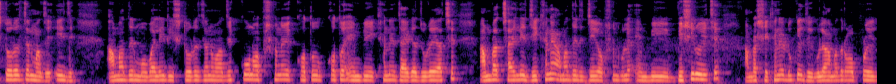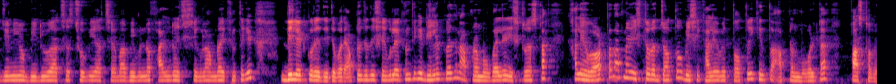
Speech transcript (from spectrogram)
স্টোরেজের মাঝে, এই যে আমাদের মোবাইলের স্টোরেজের মাঝে কোন অপশনে কত কত এমবি এখানে জায়গা জুড়ে আছে, আমরা চাইলে যেখানে আমাদের যে অপশনগুলো এমবি বেশি রয়েছে, আমরা সেখানে ঢুকে যেগুলো আমাদের অপ্রয়োজনীয় ভিডিও আছে, ছবি আছে বা বিভিন্ন ফাইল রয়েছে, সেগুলো আমরা এখান থেকে ডিলিট করে দিতে পারি। আপনি যদি সেগুলো এখান থেকে ডিলিট করে দেন, আপনার মোবাইলের স্টোরেজটা খালি হবে। অর্থাৎ আপনার স্টোরেজ যত বেশি খালি হবে, ততই কিন্তু আপনার মোবাইলটা ফাস্ট হবে।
